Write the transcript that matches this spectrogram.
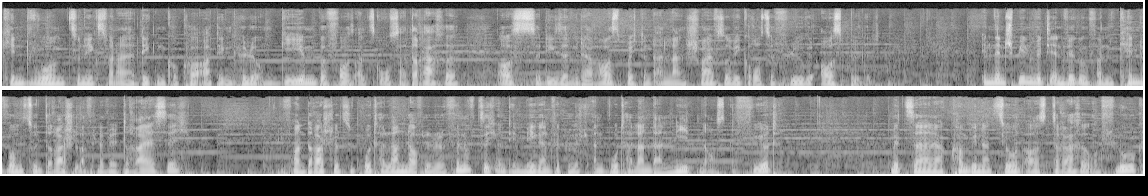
Kindwurm zunächst von einer dicken kokorartigen Hülle umgeben, bevor es als großer Drache aus dieser wieder herausbricht und einen langen Schweif sowie große Flügel ausbildet. In den Spielen wird die Entwicklung von Kindwurm zu Draschel auf Level 30 von Draschel zu Brutalander auf Level 50 und die Mega-Entwicklung durch einen Brutalander Nieten ausgeführt. Mit seiner Kombination aus Drache und Flug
